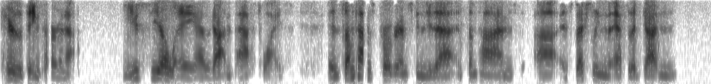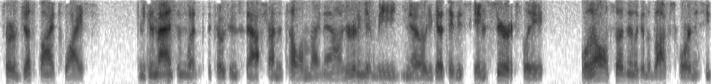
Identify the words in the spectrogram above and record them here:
Here's the thing, Tarvin. UCLA has gotten past twice, and sometimes programs can do that, and sometimes, uh, especially after they've gotten sort of just by twice, and you can imagine what the coaching staff's trying to tell them right now. You're going to get beat. You know, you got to take these games seriously. Well, then all of a sudden they look at the box score and they see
